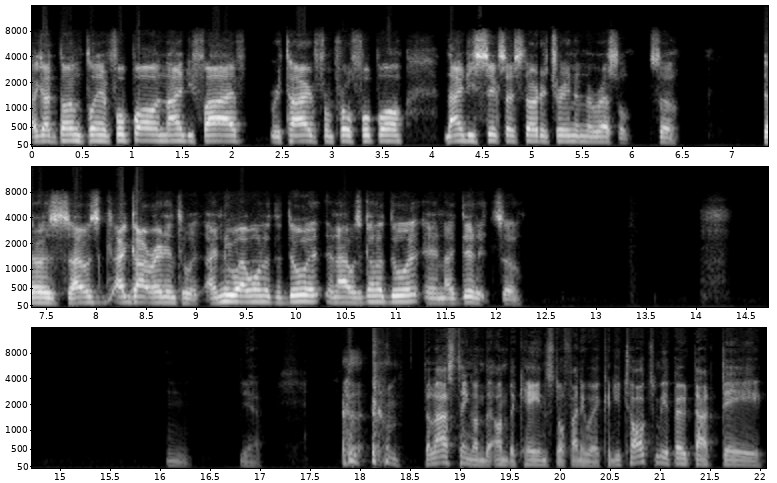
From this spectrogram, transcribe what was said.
I got done playing football in '95, retired from pro football. '96, I started training to wrestle. So there was I was I got right into it. I knew I wanted to do it, and I was gonna do it, and I did it. So Mm, yeah. the last thing on the on the Kane stuff, anyway. Can you talk to me about that day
